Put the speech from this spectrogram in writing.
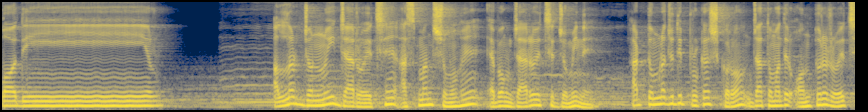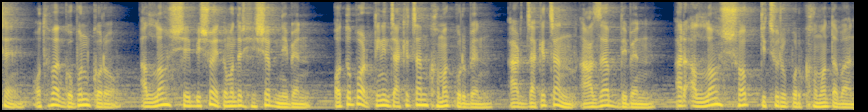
قدير আল্লাহর জন্যই যা রয়েছে আসমান সমূহে এবং যা রয়েছে জমিনে আর তোমরা যদি প্রকাশ করো যা তোমাদের অন্তরে রয়েছে অথবা গোপন করো আল্লাহ সে বিষয়ে তোমাদের হিসাব নেবেন অতপর তিনি যাকে চান ক্ষমা করবেন আর যাকে চান আজাব দিবেন আর আল্লাহ সব কিছুর উপর ক্ষমতাবান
